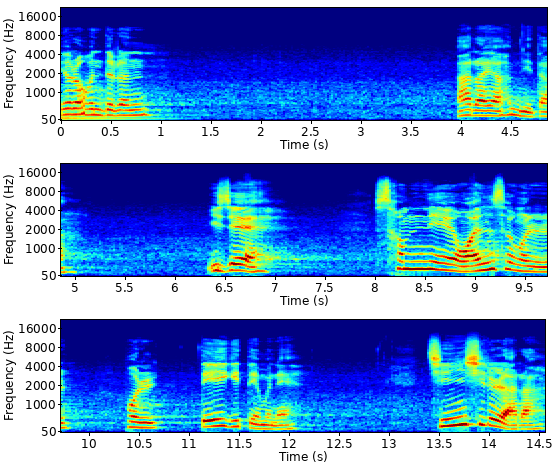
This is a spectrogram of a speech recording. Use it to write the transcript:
여러분들은 알아야 합니다. 이제 섭리의 완성을 볼 때이기 때문에 진실을 알아.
